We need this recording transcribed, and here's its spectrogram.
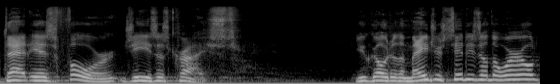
that is for Jesus Christ. You go to the major cities of the world,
